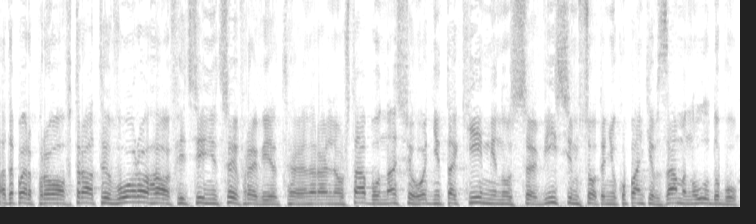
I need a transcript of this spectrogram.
А тепер про втрати ворога. Офіційні цифри від Генерального штабу на сьогодні такі: мінус 8 сотень окупантів за минулу добу.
